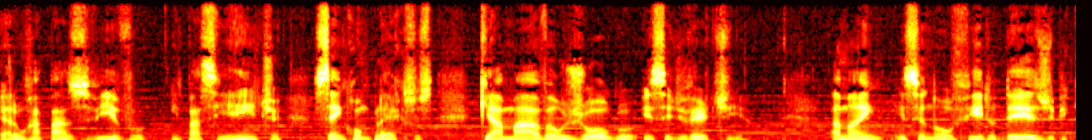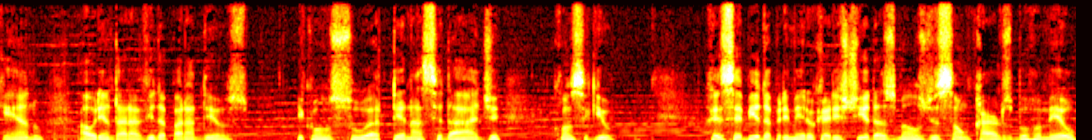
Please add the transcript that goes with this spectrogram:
era um rapaz vivo, impaciente, sem complexos, que amava o jogo e se divertia. A mãe ensinou o filho desde pequeno a orientar a vida para Deus e, com sua tenacidade, conseguiu. Recebida a primeira Eucaristia das mãos de São Carlos Borromeu,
